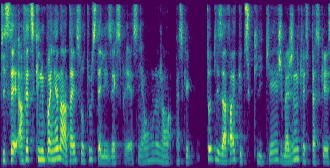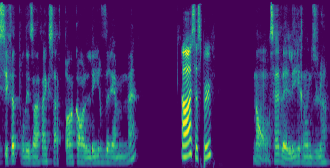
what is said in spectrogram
Puis c'était, en fait, ce qui nous pognait dans la tête surtout, c'était les expressions, là, genre, parce que toutes les affaires que tu cliquais, j'imagine que c'est parce que c'est fait pour des enfants qui savent pas encore lire vraiment. Ah, ça se peut. Non, on savait lire rendu là.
